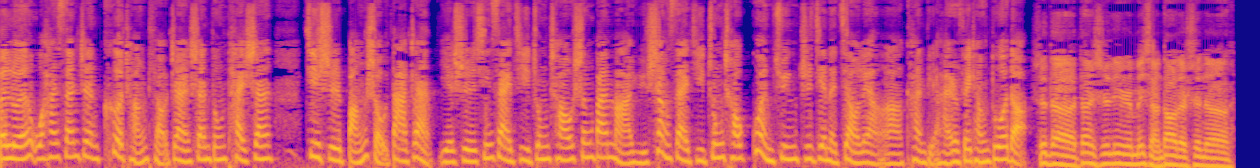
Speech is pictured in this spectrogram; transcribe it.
本轮武汉三镇客场挑战山东泰山，既是榜首大战，也是新赛季中超升班马与上赛季中超冠军之间的较量啊，看点还是非常多的。是的，但是令人没想到的是呢，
